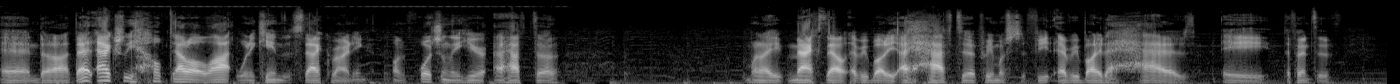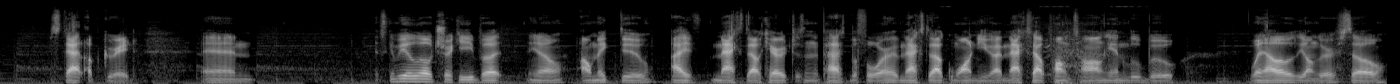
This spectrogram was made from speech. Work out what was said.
And uh, that actually helped out a lot when it came to the stack grinding. Unfortunately, here I have to when I maxed out everybody, I have to pretty much defeat everybody that has a defensive stat upgrade. And it's going to be a little tricky, but, you know, I'll make do. I've maxed out characters in the past before. I've maxed out Guan Yu, I maxed out Pang Tong and Lu Bu when I was younger, so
